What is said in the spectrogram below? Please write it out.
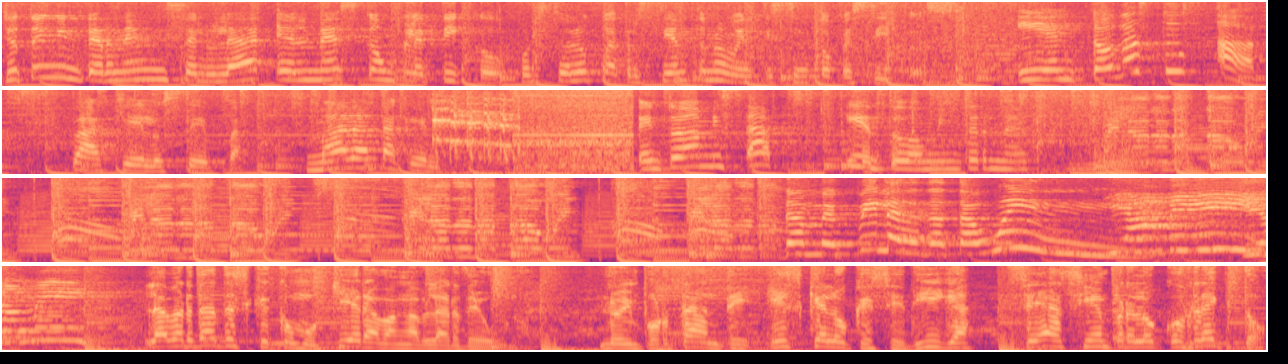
Yo tengo internet en mi celular el mes completico por solo 495 pesitos. ¿Y en todas tus apps? Para que lo sepa. Más data que... En todas mis apps y en todo mi internet. Dame pila de data Win. ¿Y a mí? ¿Y a mí? La verdad es que como quiera van a hablar de uno. Lo importante es que lo que se diga sea siempre lo correcto.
